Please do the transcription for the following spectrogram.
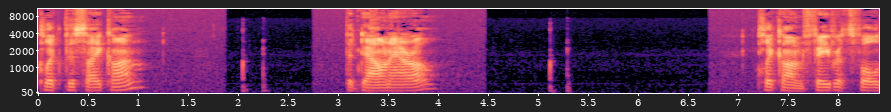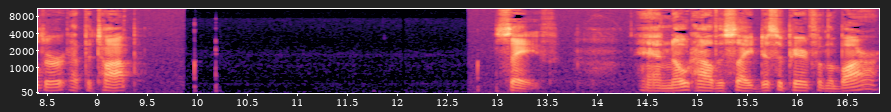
click this icon, the down arrow, click on favorites folder at the top, save. And note how the site disappeared from the bar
